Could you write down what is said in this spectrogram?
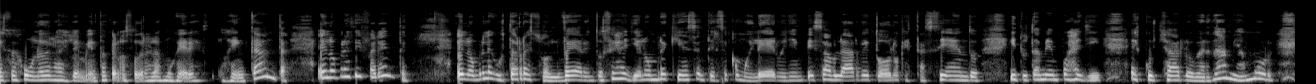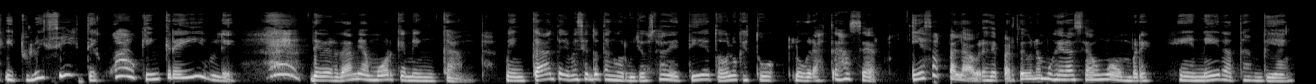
Eso es uno de los elementos que a nosotras las mujeres nos encanta. El hombre es diferente. El hombre le gusta resolver. Entonces allí el hombre quiere sentirse como el héroe. Ella empieza a hablar de todo lo que está haciendo. Y tú también pues allí escucharlo, ¿verdad, mi amor? Y tú lo hiciste. ¡Wow! ¡Qué increíble! De verdad, mi amor, que me encanta. Me encanta. Yo me siento tan orgullosa de ti, de todo lo que tú lograste hacer. Y esas palabras de parte de una mujer hacia un hombre genera también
